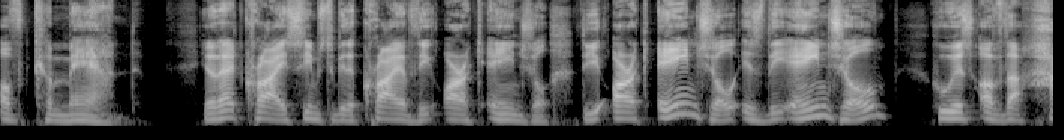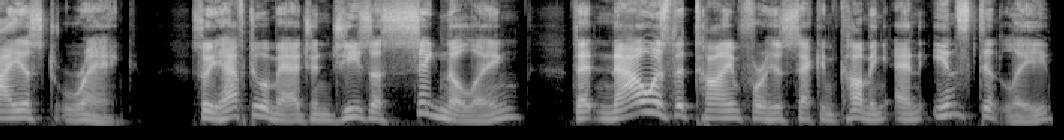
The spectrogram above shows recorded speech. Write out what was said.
of command. You know, that cry seems to be the cry of the archangel. The archangel is the angel who is of the highest rank. So you have to imagine Jesus signaling that now is the time for his second coming, and instantly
